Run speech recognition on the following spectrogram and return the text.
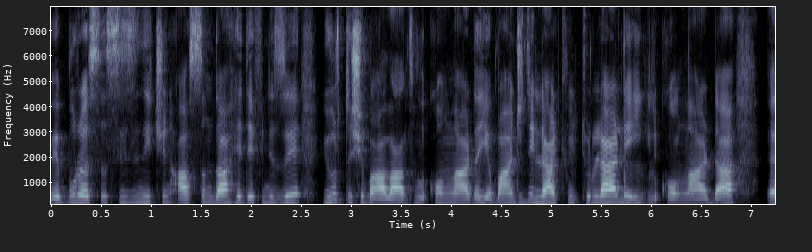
ve burası sizin için aslında hedefinizi yurt dışı bağlantılı konularda, yabancı diller, kültürlerle ilgili konularda, e,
